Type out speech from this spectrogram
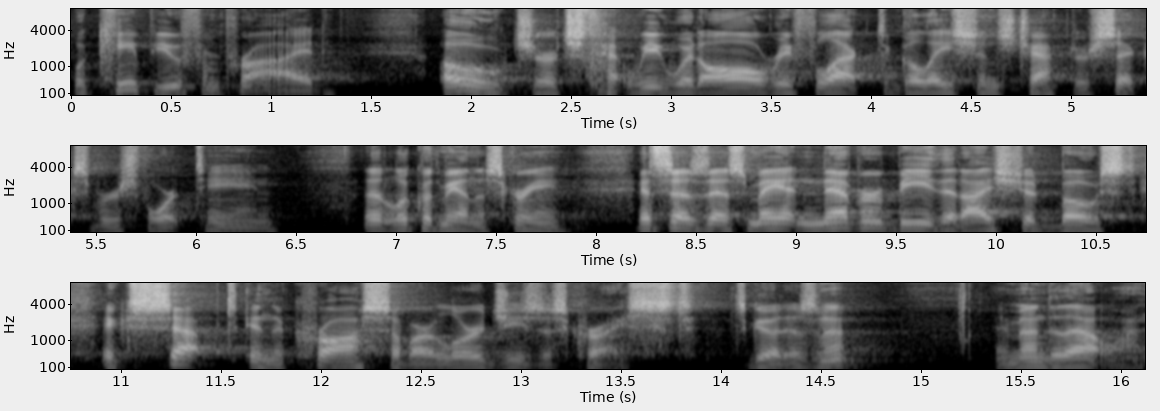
will keep you from pride. Oh, church, that we would all reflect Galatians chapter 6, verse 14. Uh, look with me on the screen. It says this May it never be that I should boast except in the cross of our Lord Jesus Christ. It's good, isn't it? Amen to that one.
